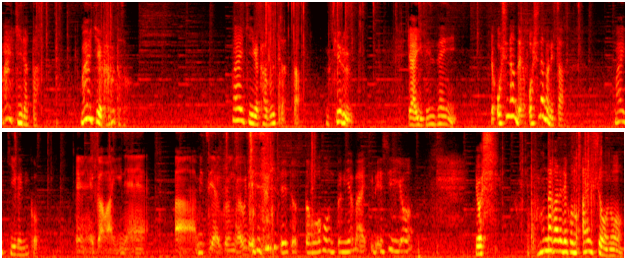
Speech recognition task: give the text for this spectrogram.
マイキーだ。ったマイキーがかぶったぞ。マイキーがかぶっちゃった。ウケる。いやいい全然いい。や推しなんだよ。推しなのにさマイキーが2個。えー、かわいいね。あー三ツ矢くんが嬉しすぎてちょっともう本当にやばい。嬉しいよ。よし。この流れでこの相性の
